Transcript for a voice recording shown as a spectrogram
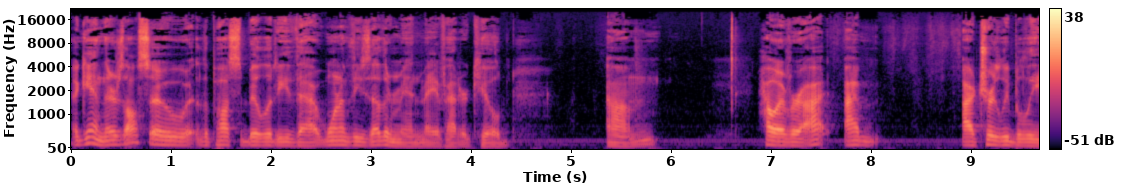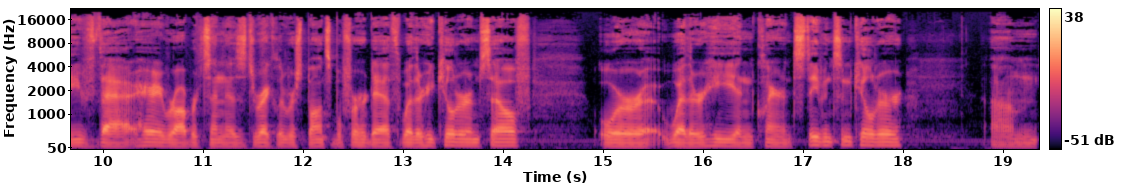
Again, there's also the possibility that one of these other men may have had her killed. Um, however, I, I I truly believe that Harry Robertson is directly responsible for her death, whether he killed her himself or whether he and Clarence Stevenson killed her. Um,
